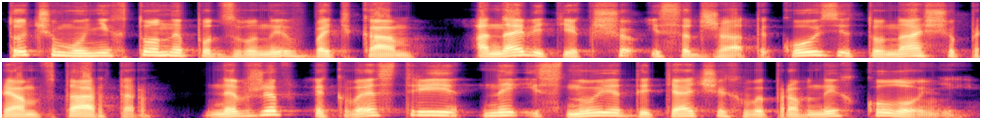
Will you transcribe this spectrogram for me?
То чому ніхто не подзвонив батькам? А навіть якщо і саджати козі, то нащо прям в тартар? Невже в Еквестрії не існує дитячих виправних колоній?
